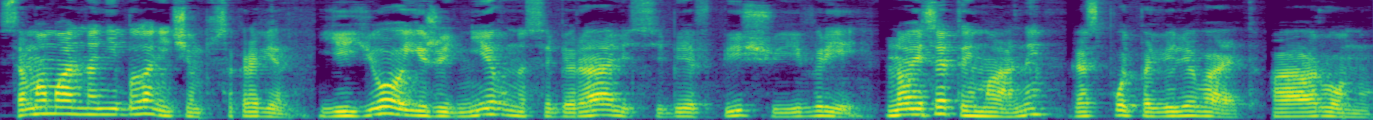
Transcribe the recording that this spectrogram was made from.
Сама манна не была ничем сокровенным. Ее ежедневно собирали себе в пищу евреи. Но из этой маны Господь повелевает Аарону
